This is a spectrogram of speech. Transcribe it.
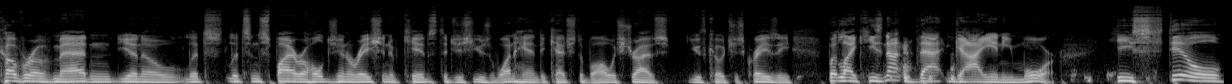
cover of Madden, you know, let's let's inspire a whole generation of kids to just use one hand to catch the ball, which drives youth coaches crazy. But like he's not that guy anymore. He's still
